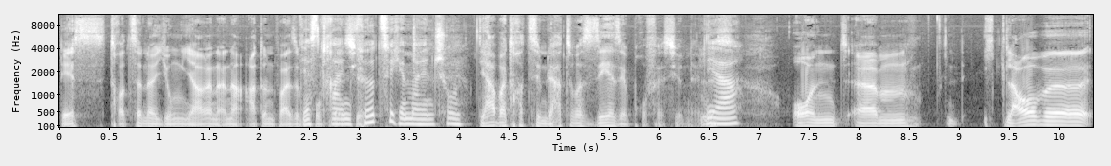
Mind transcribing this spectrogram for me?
der ist trotz seiner jungen Jahre in einer Art und Weise Der ist 43 immerhin schon. Ja, aber trotzdem, der hat sowas sehr, sehr Professionelles. Ja. Und ähm, ich glaube,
